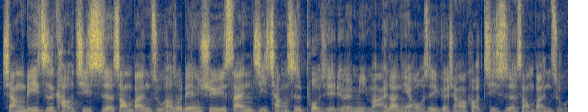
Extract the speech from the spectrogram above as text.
想离职考技师的上班族，他说连续三集尝试破解留言密码。哎，大家好，我是一个想要考技师的上班族，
